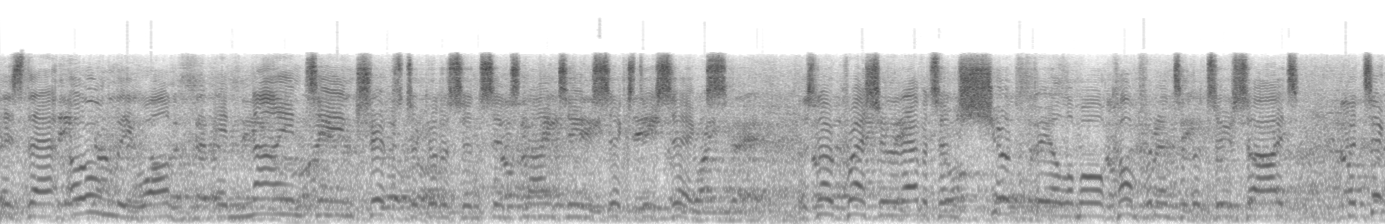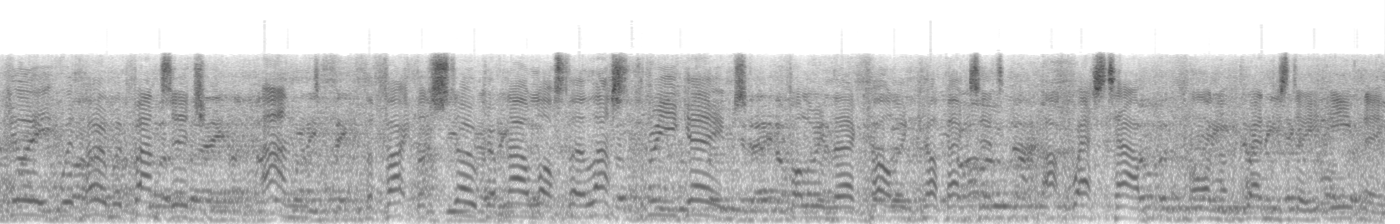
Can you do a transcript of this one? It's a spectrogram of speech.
is their only one in 19 trips to Goodison since 1966. There's no question that Everton should feel the more confident of the two sides, particularly with home advantage and the fact that Stoke have now lost their last three games following their Carling Cup exit at West Ham on Wednesday evening.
